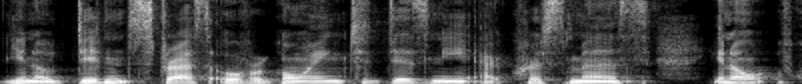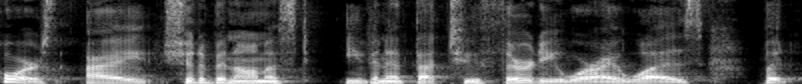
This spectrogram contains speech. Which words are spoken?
you know, didn't stress over going to Disney at Christmas. You know, of course, I should have been honest even at that 230 where I was, but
